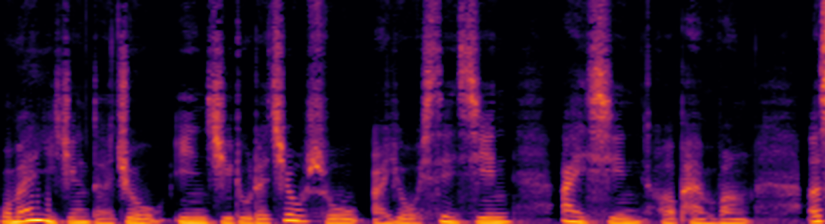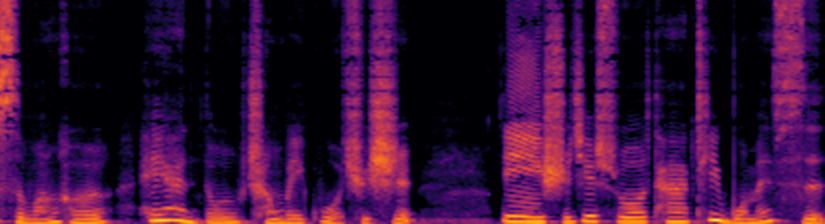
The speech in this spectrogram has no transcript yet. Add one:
我们已经得救，因基督的救赎而有信心、爱心和盼望，而死亡和黑暗都成为过去式。”第十节说：“他替我们死，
